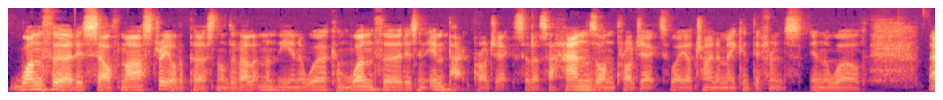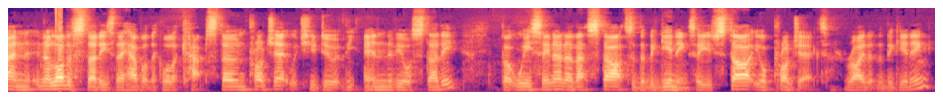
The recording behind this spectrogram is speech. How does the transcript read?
one third is self mastery or the personal development, the inner work, and one third is an impact project. So that's a hands on project where you're trying to make a difference in the world. And in a lot of studies, they have what they call a capstone project, which you do at the end of your study. But we say, no, no, that starts at the beginning. So you start your project right at the beginning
